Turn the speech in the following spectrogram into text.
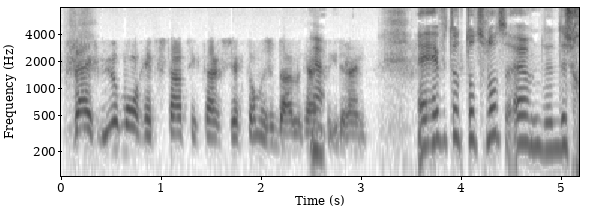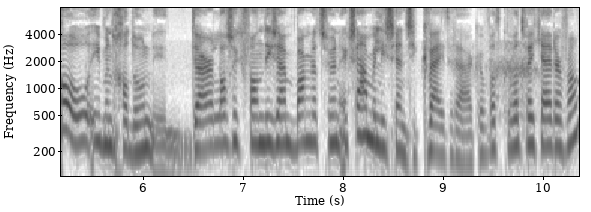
Vijf uur morgen heeft de staatssecretaris gezegd, dan is het duidelijkheid Ja. voor iedereen. Hey, Even tot, tot slot, ehm, de, school, Ibn Galdoen, daar las ik van... die zijn bang dat ze hun examenlicentie kwijtraken. Wat, wat weet jij daarvan?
